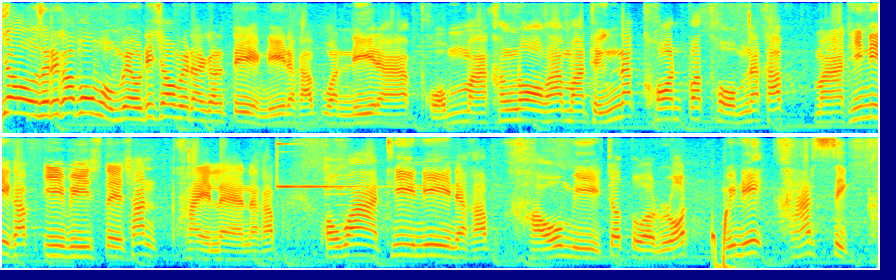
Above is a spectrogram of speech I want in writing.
โยสวัสดีครับพวกผมเวลที่ช่องเวลาการันตีอย่างนี้นะครับ วันนี้นะฮะผมมาข้างนอกครับมาถึงนครปฐมนะครับ มาที่นี่ครับ EV Station Thailand นะครับ เพราะว่าที่นี่นะครับเขามีเจ้าตัวรถมินิคลาสสิกค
